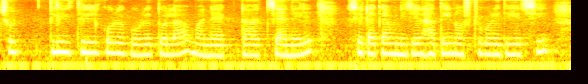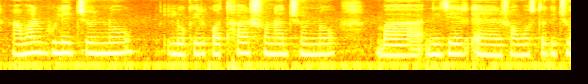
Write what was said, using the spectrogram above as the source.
ছোট তিল তিল করে গড়ে তোলা মানে একটা চ্যানেল সেটাকে আমি নিজের হাতেই নষ্ট করে দিয়েছি। আমার ভুলের জন্য লোকের কথা শোনার জন্য বা নিজের সমস্ত কিছু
